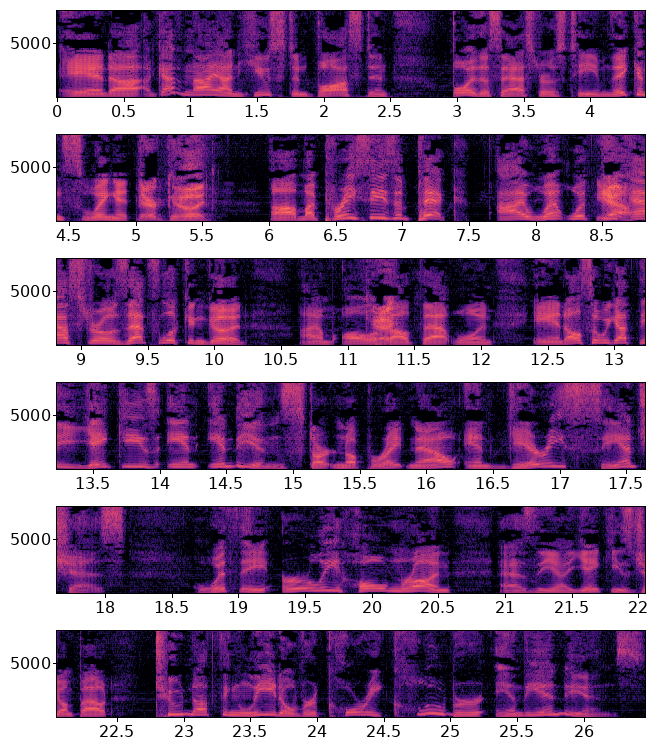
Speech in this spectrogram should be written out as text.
And uh, I got an eye on Houston, Boston. Boy, this Astros team, they can swing it. They're good. Uh, my preseason pick, I went with the yeah. Astros. That's looking good. I am all okay. about that one. And also, we got the Yankees and Indians starting up right now, and Gary Sanchez with a early home run as the uh, Yankees jump out two nothing lead over Corey Kluber and the Indians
